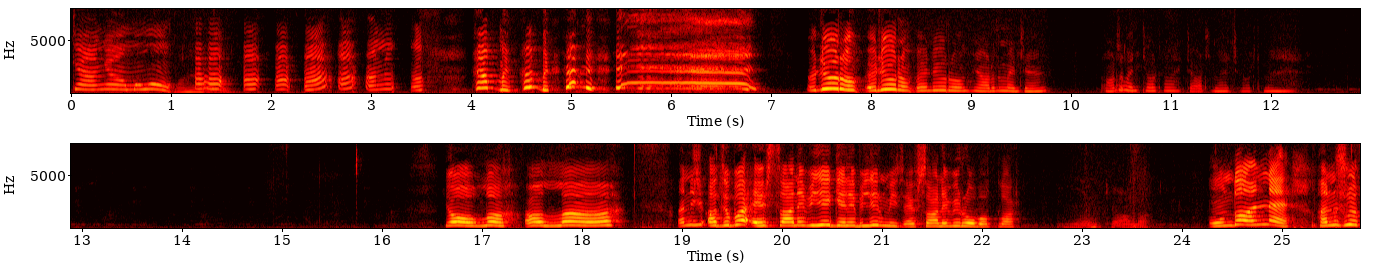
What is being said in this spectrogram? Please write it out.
Gel gel mama. O ne oldu? Help me, help me, help me. Ölüyorum, ölüyorum, ölüyorum. Yardım edin. Yardım et, yardım et, yardım et, yardım et. Ya Allah, Allah. Hani acaba efsaneviye gelebilir miyiz? Efsanevi robotlar. Bilmiyorum ki Allah. Onda anne, hani şu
